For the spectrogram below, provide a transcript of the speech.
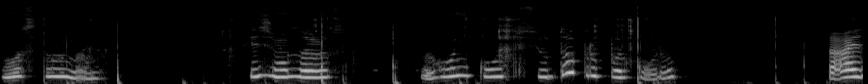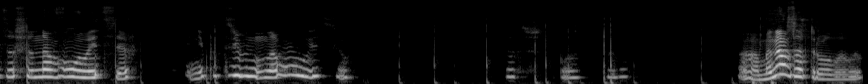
мостовнами. Візьму зараз легонько от сюди пропаркурю. Ай, це що на вулиці. Мені потрібно на вулицю. Ага, мене затролили.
